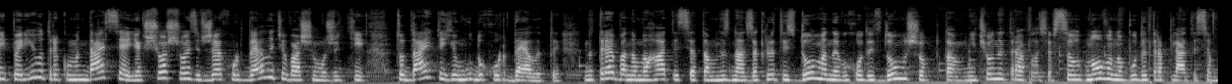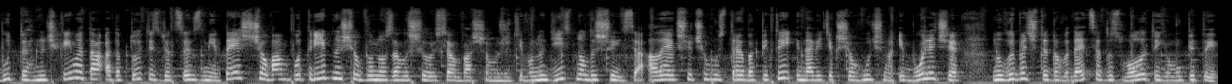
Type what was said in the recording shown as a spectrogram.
цей період рекомендація, якщо щось вже хурделить у вашому житті, то дайте йому дохурделити. Не треба намагатися там не знаю, закритись вдома, не виходить з дому, щоб там нічого не трапилося. Все одно воно буде траплятися. Будьте гнучкими та адаптуйтесь до цих змін. Те, що вам потрібно, щоб воно залишилося в вашому житті, воно дійсно лишиться. Але якщо чомусь треба піти, і навіть якщо гучно і боляче, ну вибачте, доведеться дозволити йому піти.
